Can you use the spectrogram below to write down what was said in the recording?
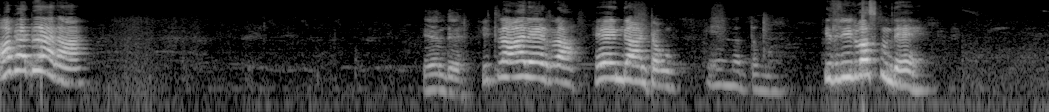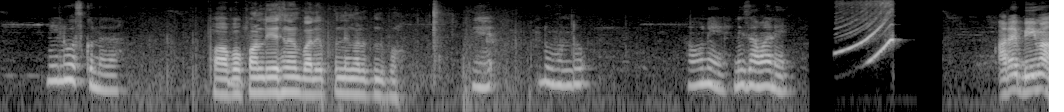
ఓ పెద్దదారా ఏంది? ఇట్లా రాలేదురా. ఏంది అంటావు? ఏందత్తమ్మా? ఇది నీళ్ళు వస్తుందే నీళ్ళు పోసుకున్నదా? పాప పనులు చేసిన భలే పుణ్యం కలుగుతుంది పో. ఏ నువ్వు ఉండు. అవునే నిజమానే. అరే భీమా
